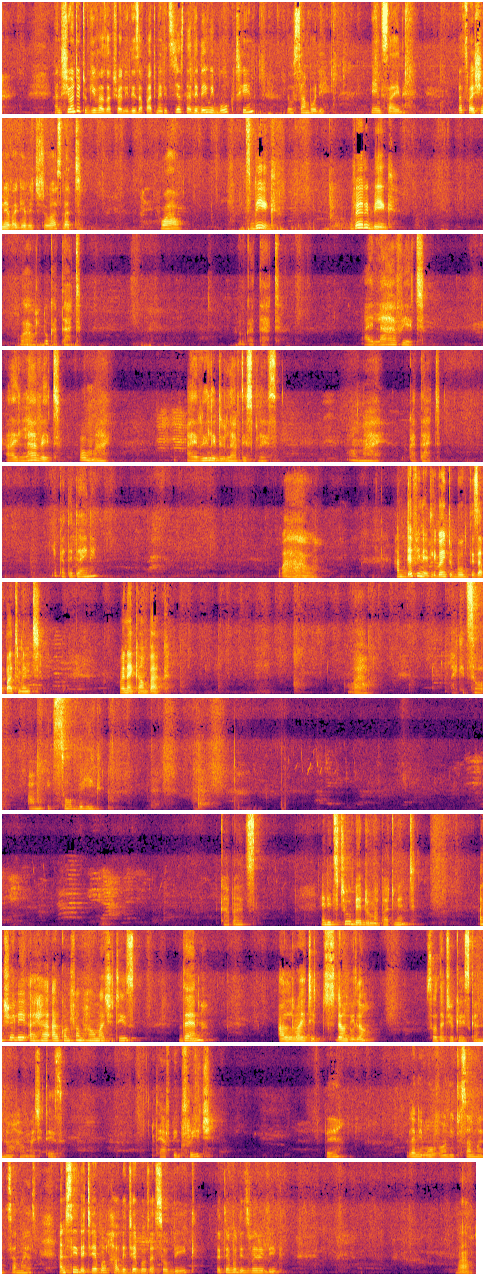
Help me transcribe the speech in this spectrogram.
and she wanted to give us actually this apartment. It's just that the day we booked in, there was somebody inside. That's why she never gave it to us, but wow. It's big. Very big. Wow, look at that. Look at that. I love it. I love it. Oh my. I really do love this place. Oh my. Look at that. Look at the dining. Wow. I'm definitely going to book this apartment when I come back. Wow. Like it's so um it's so big. Cupboards. And it's two bedroom apartment. Actually, I I'll confirm how much it is. Then I'll write it down below so that you guys can know how much it is. They have big fridge there. Let me move on into somewhere somewhere else and see the table. How the tables are so big. The table is very big. Wow.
